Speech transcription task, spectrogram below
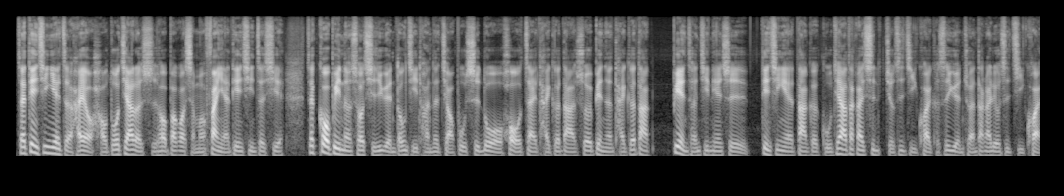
在电信业者还有好多家的时候，包括什么泛亚电信这些，在诟病的时候，其实远东集团的脚步是落后在台哥大，所以变成台哥大变成今天是电信业的大哥，股价大概是九十几块，可是远传大概六十几块。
